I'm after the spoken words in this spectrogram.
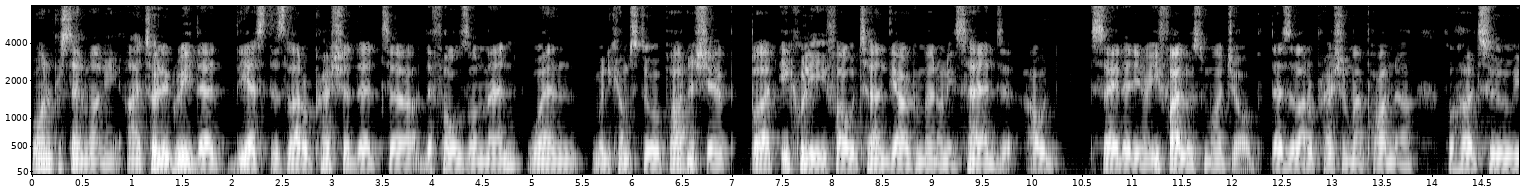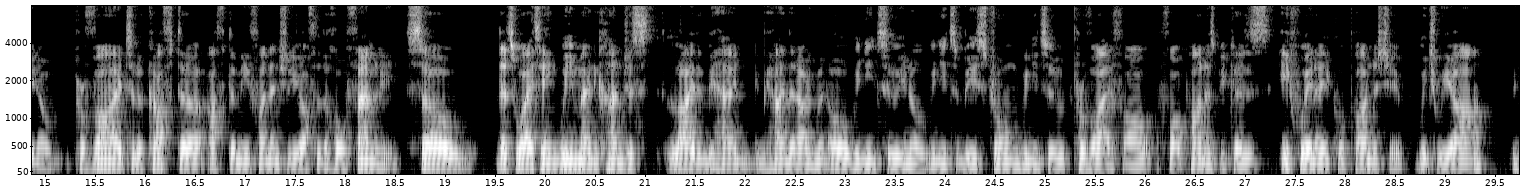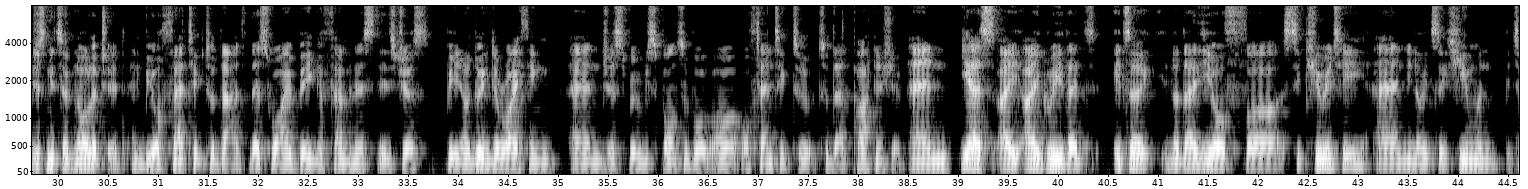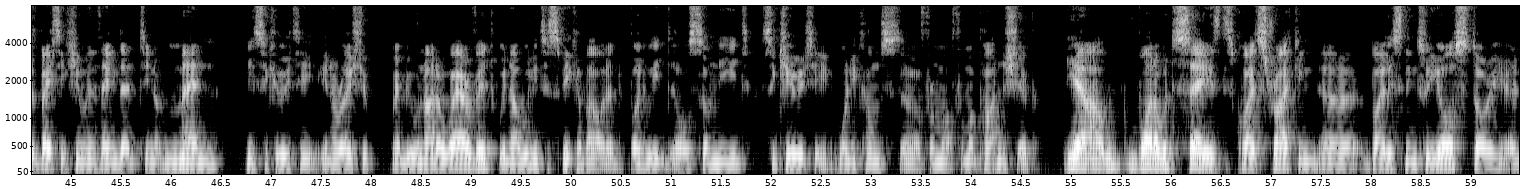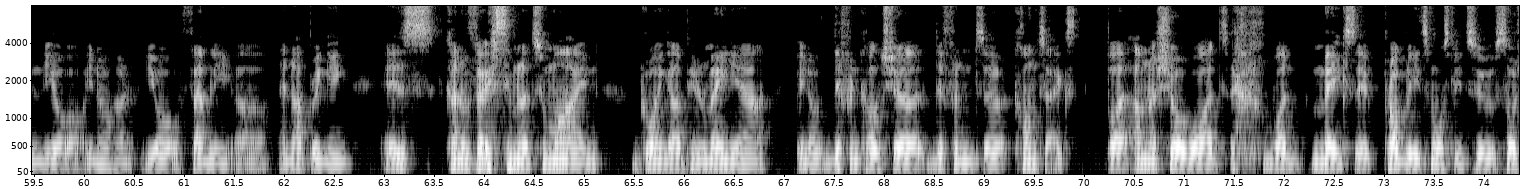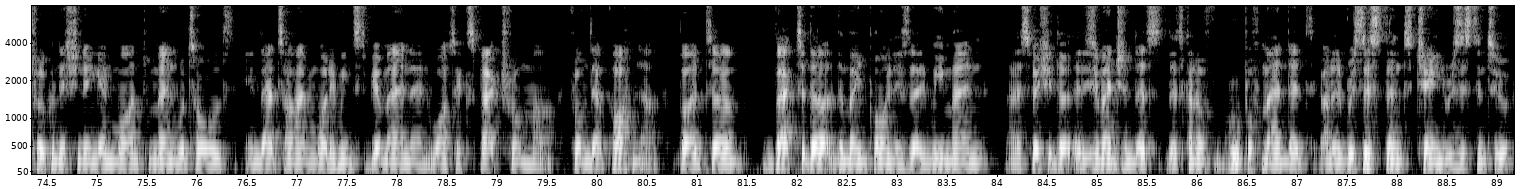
100% Manny. I totally agree that yes, there's a lot of pressure that uh, that falls on men when when it comes to a partnership. But equally, if I would turn the argument on its head, I would say that you know if I lose my job, there's a lot of pressure on my partner for her to you know provide to look after after me financially after the whole family. So that's why I think we men can't just lie behind behind that argument. Oh, we need to, you know, we need to be strong. We need to provide for our, for our partners because if we're in an equal partnership, which we are, we just need to acknowledge it and be authentic to that. That's why being a feminist is just, you know, doing the right thing and just be responsible or authentic to, to that partnership. And yes, I, I agree that it's a, you know, the idea of uh, security and, you know, it's a human, it's a basic human thing that, you know, men need security in a relationship. Maybe we're not aware of it, we're not willing to speak about it, but we also need security when it comes to, from a, from a partnership. Yeah, I would, what I would say is it's quite striking uh, by listening to your story and your you know your family uh, and upbringing is kind of very similar to mine. Growing up in Romania, you know, different culture, different uh, context, but I'm not sure what what makes it. Probably it's mostly to social conditioning and what men were told in that time, what it means to be a man, and what to expect from uh, from their partner. But um, back to the the main point is that we men, especially the, as you mentioned, that's that kind of group of men that kind of resistant to change, resistant to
